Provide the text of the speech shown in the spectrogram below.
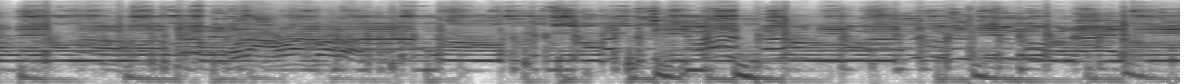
बोला, आवाज बरोबर वादळी वादळी मुरली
